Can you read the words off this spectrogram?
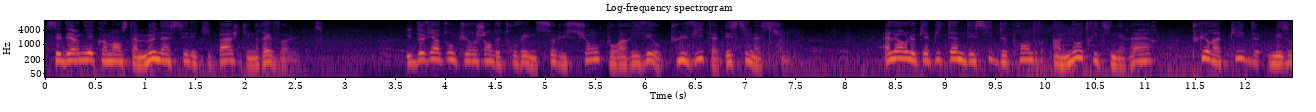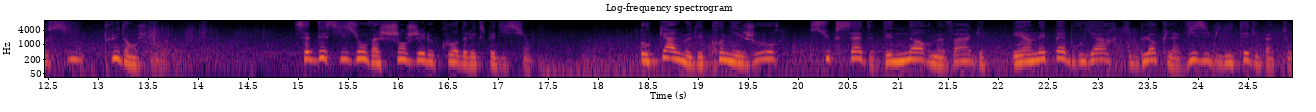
Ces derniers commencent à menacer l'équipage d'une révolte. Il devient donc urgent de trouver une solution pour arriver au plus vite à destination. Alors le capitaine décide de prendre un autre itinéraire, plus rapide mais aussi plus dangereux. Cette décision va changer le cours de l'expédition. Au calme des premiers jours succèdent d'énormes vagues et un épais brouillard qui bloque la visibilité du bateau.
